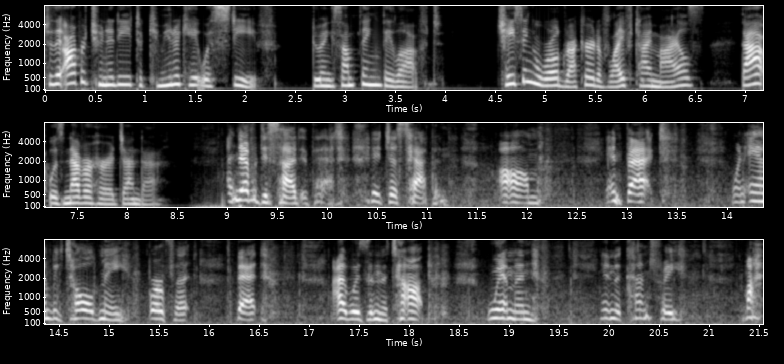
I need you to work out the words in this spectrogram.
to the opportunity to communicate with Steve, doing something they loved. Chasing a world record of lifetime miles, that was never her agenda. I never decided that. It just happened. Um, in fact, when Amby told me, Burfoot, that I was in the top women in the country, my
